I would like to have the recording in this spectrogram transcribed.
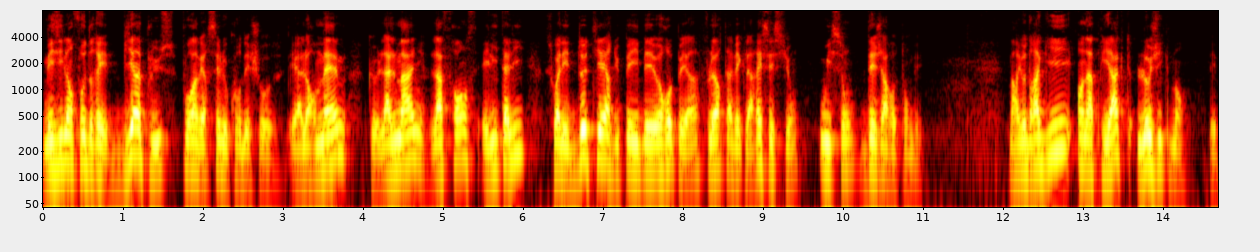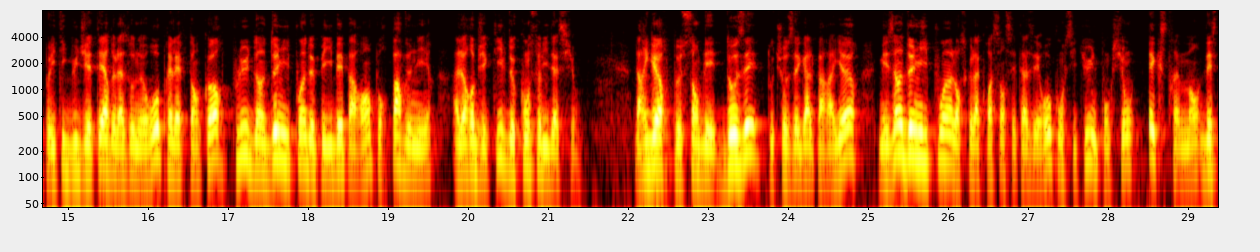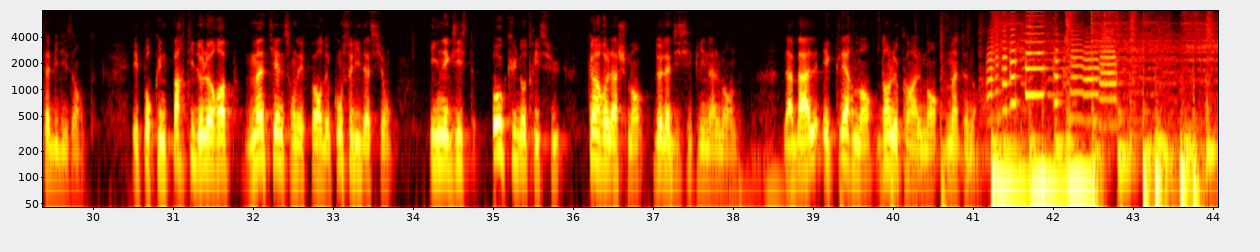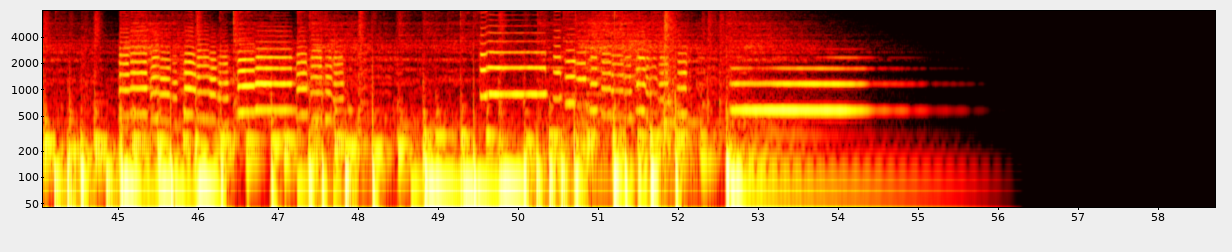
Mais il en faudrait bien plus pour inverser le cours des choses. Et alors même que l'Allemagne, la France et l'Italie, soit les deux tiers du PIB européen, flirtent avec la récession où ils sont déjà retombés. Mario Draghi en a pris acte logiquement. Les politiques budgétaires de la zone euro prélèvent encore plus d'un demi-point de PIB par an pour parvenir à leur objectif de consolidation. La rigueur peut sembler dosée, toutes choses égales par ailleurs, mais un demi-point lorsque la croissance est à zéro constitue une ponction extrêmement déstabilisante. Et pour qu'une partie de l'Europe maintienne son effort de consolidation, il n'existe aucune autre issue qu'un relâchement de la discipline allemande. La balle est clairement dans le camp allemand maintenant.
